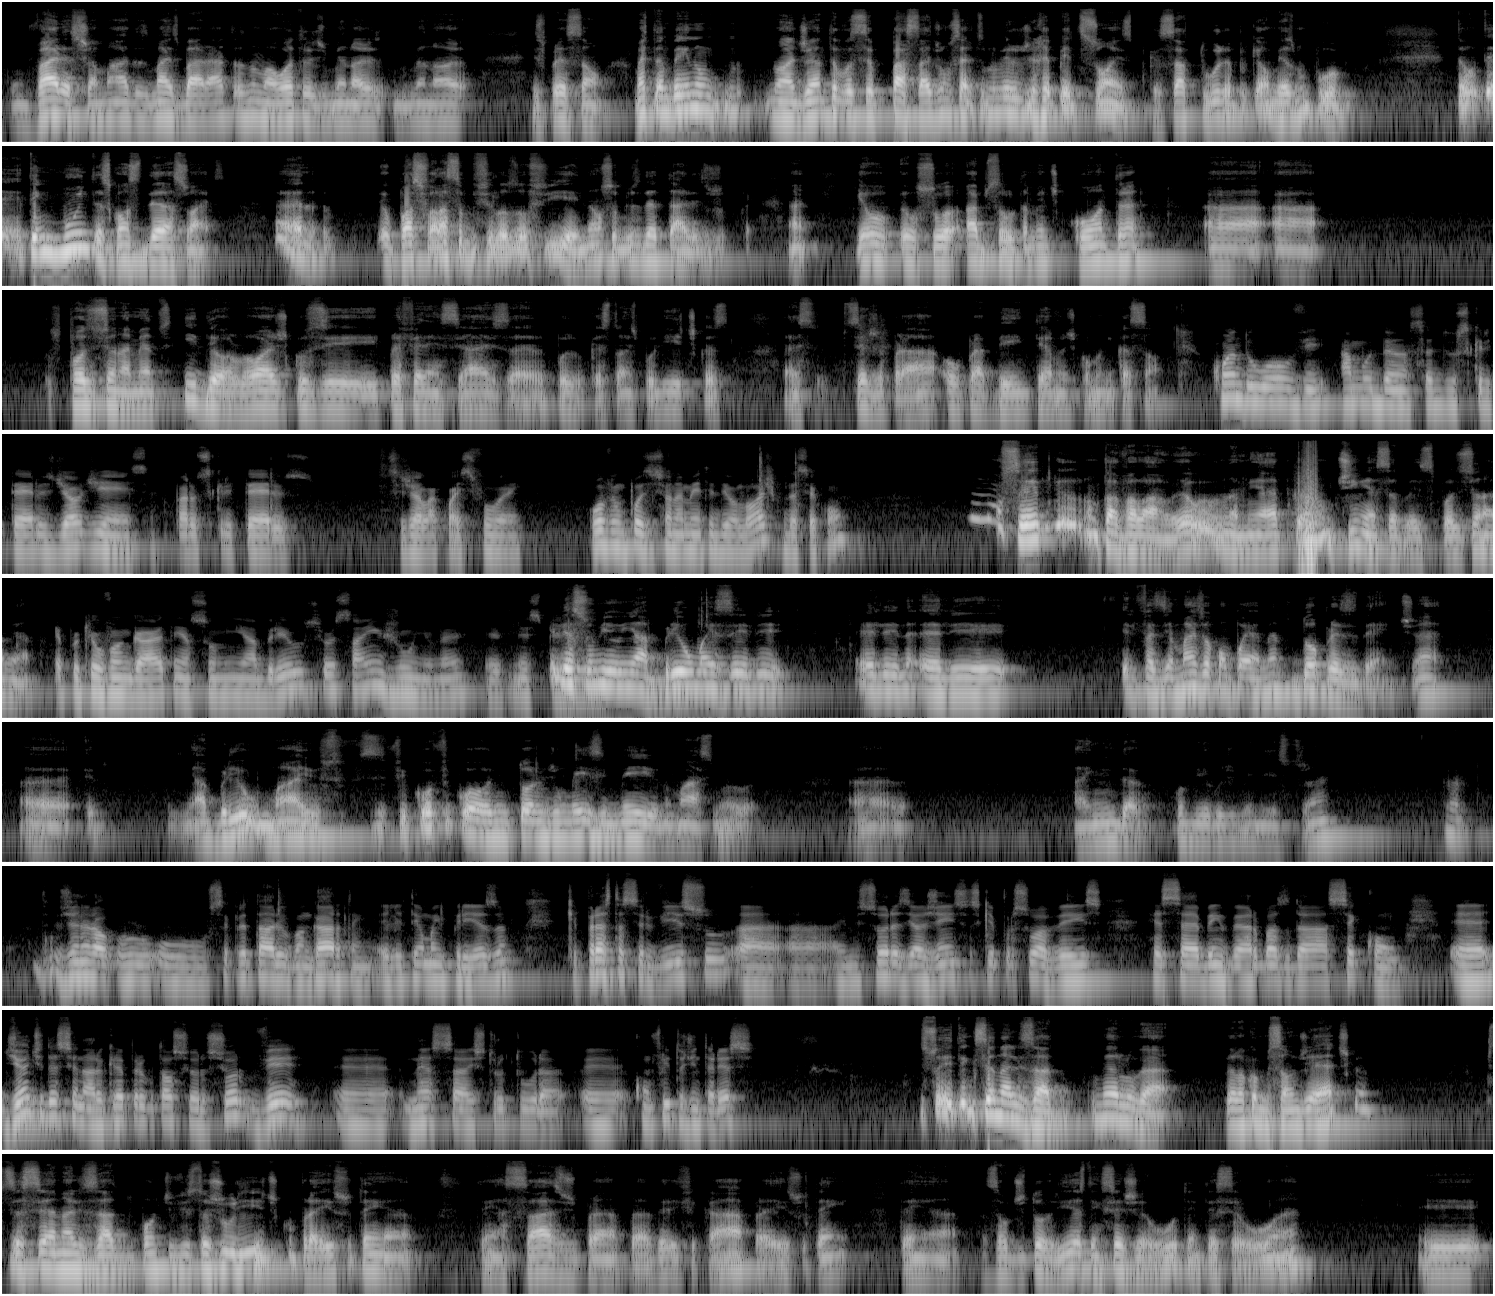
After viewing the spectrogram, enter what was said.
com várias chamadas mais baratas numa outra de menor, menor expressão. Mas também não, não adianta você passar de um certo número de repetições, porque satura, porque é o mesmo público. Então, tem, tem muitas considerações. É, eu posso falar sobre filosofia e não sobre os detalhes. Né? Eu, eu sou absolutamente contra a, a os posicionamentos ideológicos e preferenciais é, por questões políticas, é, seja para A ou para B em termos de comunicação. Quando houve a mudança dos critérios de audiência para os critérios, seja lá quais forem, houve um posicionamento ideológico da SECOM? Não sei, porque eu não estava lá. Eu, na minha época, não tinha essa, esse posicionamento. É porque o Van Garten assume em abril, o senhor sai em junho, né? ele assumiu em abril, mas ele, ele, ele ele fazia mais o acompanhamento do presidente. Né? Uh, em abril, maio, ficou, ficou em torno de um mês e meio, no máximo, uh, ainda comigo de ministro. Né? General, o, o, secretário Van Garten, ele tem uma empresa que presta serviço a, a emissoras e agências que, por sua vez, recebem verbas da SECOM. É, diante desse cenário, eu queria perguntar ao senhor, o senhor vê é, nessa estrutura é, conflito de interesse? Isso aí tem que ser analisado, em primeiro lugar, pela comissão de ética, precisa ser analisado do ponto de vista jurídico, para isso tem a, tem a SASG para verificar, para isso tem, tem as auditorias, tem CGU, tem TCU, né? E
